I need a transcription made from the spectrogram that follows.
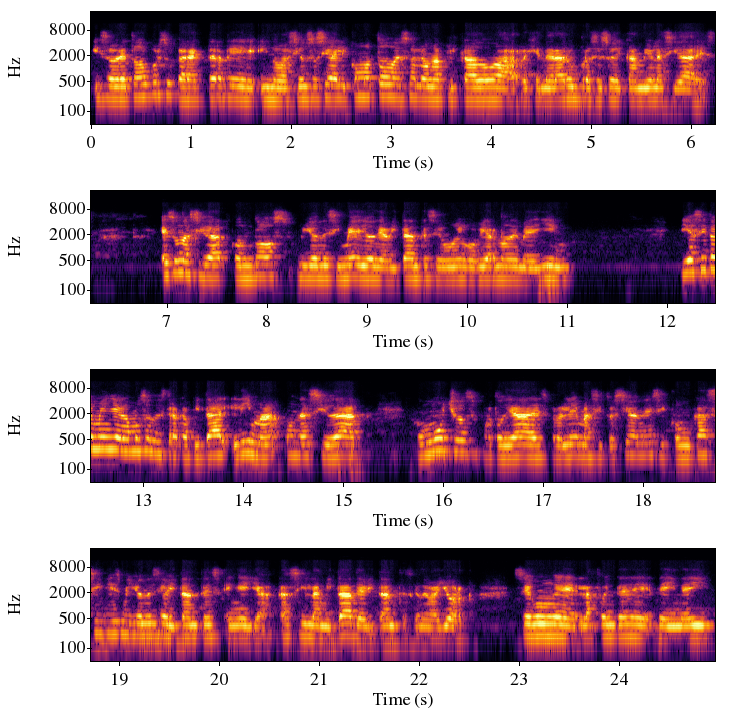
y sobre todo por su carácter de innovación social y cómo todo eso lo han aplicado a regenerar un proceso de cambio en las ciudades. Es una ciudad con dos millones y medio de habitantes según el gobierno de Medellín. Y así también llegamos a nuestra capital, Lima, una ciudad con muchas oportunidades, problemas, situaciones y con casi 10 millones de habitantes en ella, casi la mitad de habitantes de Nueva York, según eh, la fuente de, de, INEI.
